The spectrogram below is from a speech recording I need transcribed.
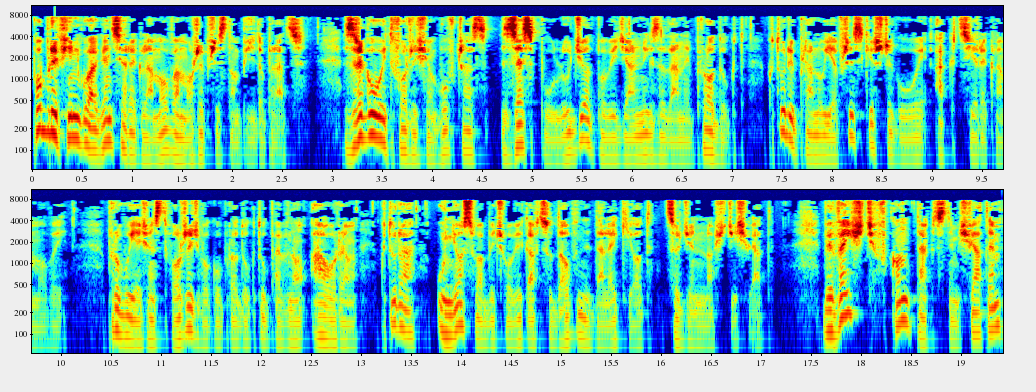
Po briefingu agencja reklamowa może przystąpić do pracy. Z reguły tworzy się wówczas zespół ludzi odpowiedzialnych za dany produkt, który planuje wszystkie szczegóły akcji reklamowej. Próbuje się stworzyć wokół produktu pewną aurę, która uniosłaby człowieka w cudowny, daleki od codzienności świat. By wejść w kontakt z tym światem,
